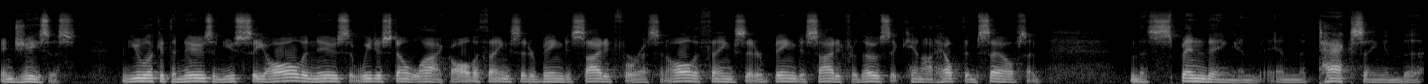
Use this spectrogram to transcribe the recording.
in Jesus. When you look at the news and you see all the news that we just don't like, all the things that are being decided for us, and all the things that are being decided for those that cannot help themselves, and the spending and, and the taxing and the,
